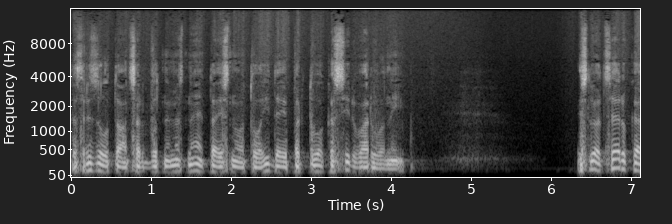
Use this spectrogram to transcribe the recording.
tas rezultāts varbūt nemaz netaisno to ideju par to, kas ir varonība. Es ļoti ceru, ka,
